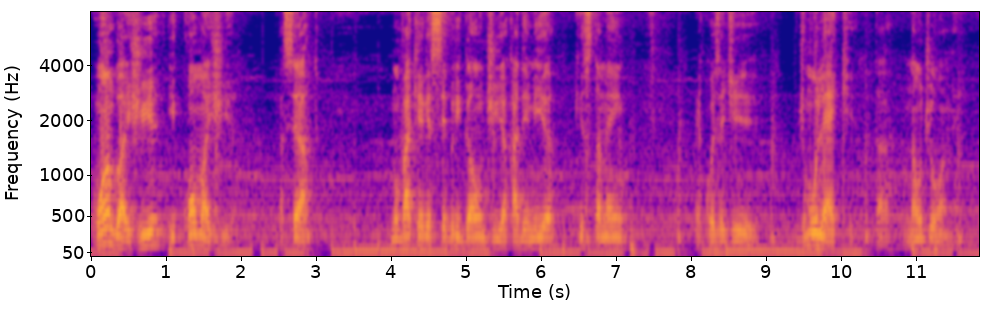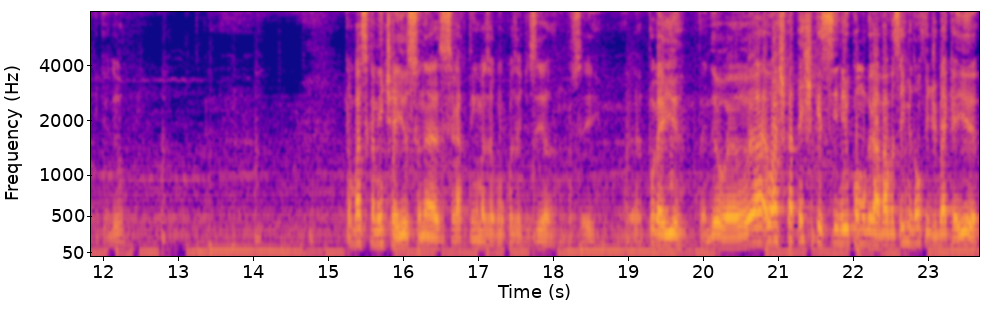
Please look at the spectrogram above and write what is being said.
Quando agir e como agir. Tá certo? Não vai querer ser brigão de academia, que isso também é coisa de, de moleque, tá? Não de homem, entendeu? Então basicamente é isso, né? Será que tem mais alguma coisa a dizer? Não sei. É por aí, entendeu? Eu, eu, acho que até esqueci meio como gravar. Vocês me dão um feedback aí.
